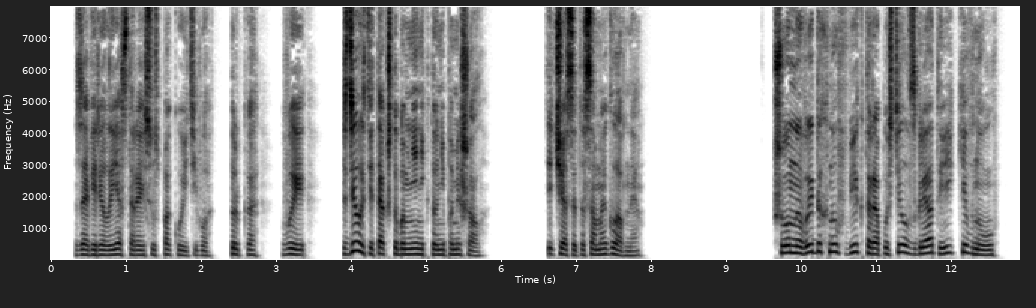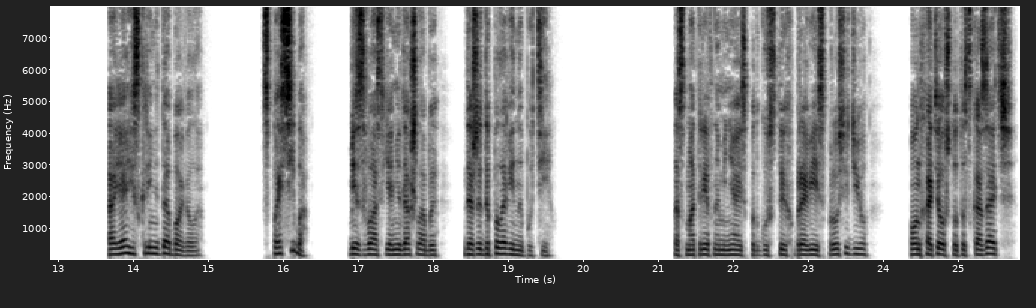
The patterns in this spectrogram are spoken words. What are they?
— заверила я, стараясь успокоить его. «Только вы сделайте так, чтобы мне никто не помешал. Сейчас это самое главное». Шумно выдохнув, Виктор опустил взгляд и кивнул. А я искренне добавила. «Спасибо. Без вас я не дошла бы даже до половины пути». Посмотрев на меня из-под густых бровей с проседью, он хотел что-то сказать,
